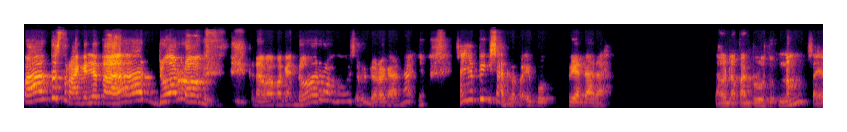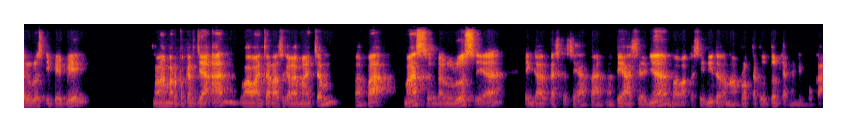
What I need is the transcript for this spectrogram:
Pantas terakhirnya tahan, dorong. Kenapa pakai dorong? Suruh dorong anaknya. Saya pingsan Bapak Ibu, lihat darah. Tahun 86 saya lulus IPB, melamar pekerjaan, wawancara segala macam. Bapak, Mas sudah lulus ya, tinggal tes kesehatan. Nanti hasilnya bawa ke sini dalam amplop tertutup jangan dibuka.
